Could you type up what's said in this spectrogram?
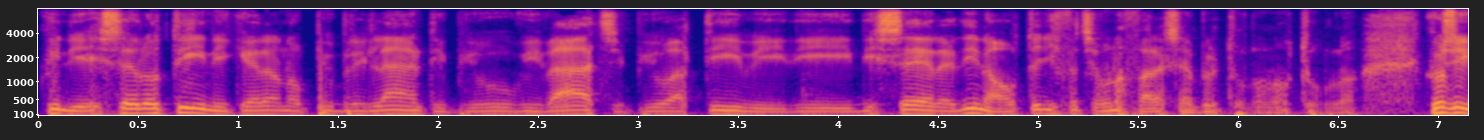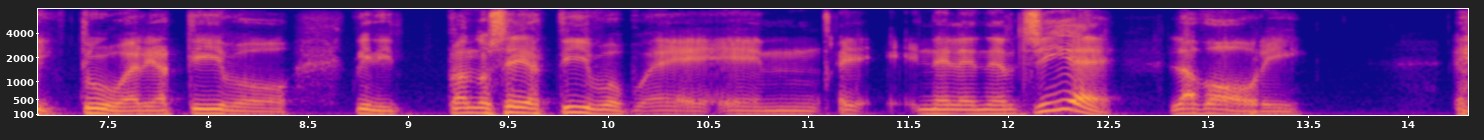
Quindi i serotini che erano più brillanti, più vivaci, più attivi di, di sera e di notte, gli facevano fare sempre il turno notturno. Così tu eri attivo, quindi quando sei attivo e, e, e nelle energie lavori e,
